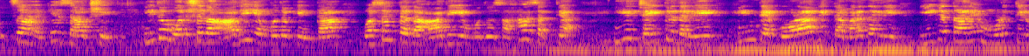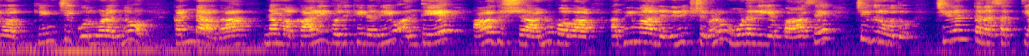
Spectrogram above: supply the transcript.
ಉತ್ಸಾಹಕ್ಕೆ ಸಾಕ್ಷಿ. ಇದು ವರ್ಷದ ಆದಿ ಎಂಬುದಕ್ಕಿಂತ ವಸಂತದ ಆದಿ ಎಂಬುದು ಸಹ ಸತ್ಯ. ಈ ಚೈತ್ರದಲ್ಲಿ ಹಿಂದೆ ಬೋಳಾಗಿದ್ದ ಮರದಲ್ಲಿ ಈಗ ತಾನೇ ಮೂಡುತ್ತಿರುವ ಕಿಂಚಿ ಗುರುಗಳನ್ನು ಕಂಡಾಗ ನಮ್ಮ ಖಾಲಿ ಬದುಕಿನಲ್ಲಿಯೂ ಅಂತೆಯೇ ಆದರ್ಶ ಅನುಭವ, ಅಭಿಮಾನ, ನಿರೀಕ್ಷೆಗಳು ಮೂಡಲಿ ಎಂಬ ಆಸೆ ಚಿಗುರುವುದು. ಚಿರಂತನ ಸತ್ಯ.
